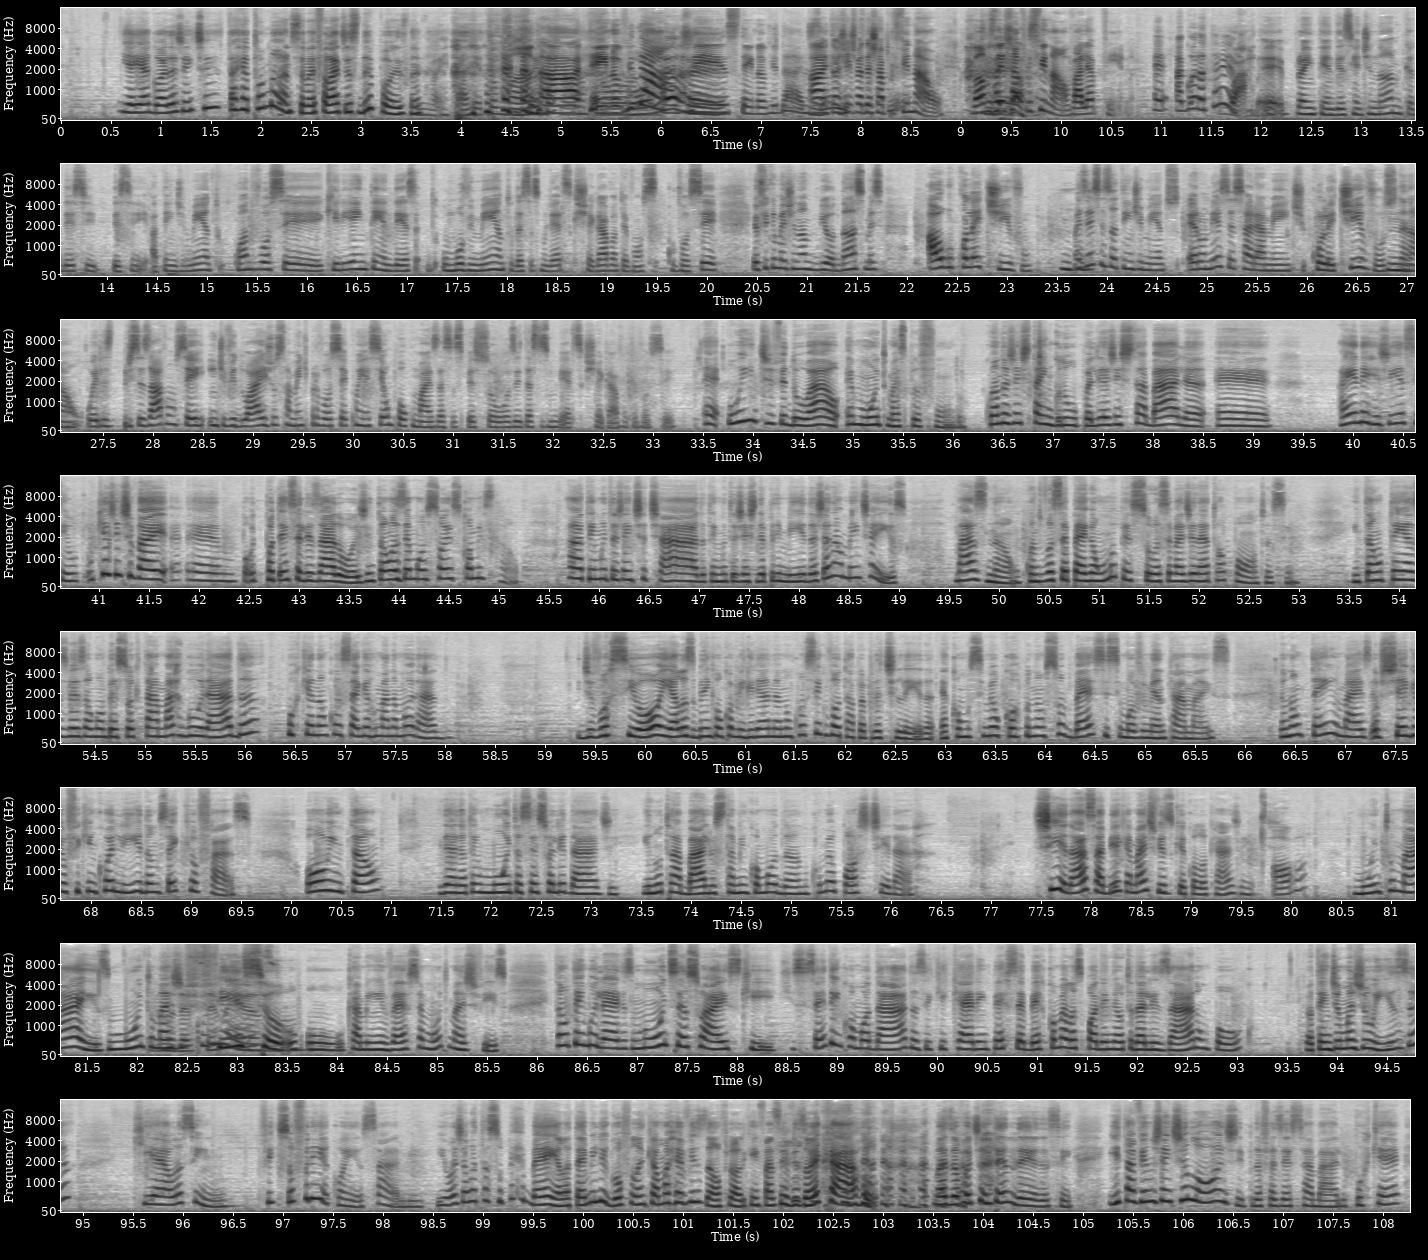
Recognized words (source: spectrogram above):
E aí agora a gente está retomando. Você vai falar disso depois, né? Vai estar tá retomando. ah, tem novidades, é. tem novidades. Ah, então a gente vai deixar para o final. Vamos deixar para o final, vale a pena. É, agora até é, para entender assim, a dinâmica desse, desse atendimento, quando você queria entender essa, o movimento dessas mulheres que chegavam até você, com você, eu fico imaginando biodança, mas algo coletivo. Uhum. Mas esses atendimentos eram necessariamente coletivos? Não. Não. Ou eles precisavam ser individuais justamente para você conhecer um pouco mais dessas pessoas e dessas mulheres que chegavam até você? É, o individual é muito mais profundo. Quando a gente está em grupo ali, a gente trabalha é, a energia, assim, o, o, que a gente vai é, potencializar hoje. Então, as emoções como estão? Ah, tem muita gente chateada, tem muita gente deprimida. Geralmente é isso. Mas não. Quando você pega uma pessoa, você vai direto ao ponto, assim. Então tem às vezes alguma pessoa que está amargurada porque não consegue arrumar namorado. Divorciou e elas brincam comigo, Adriana, eu não consigo voltar para a prateleira. É como se meu corpo não soubesse se movimentar mais. Eu não tenho mais, eu chego e eu fico encolhida, eu não sei o que eu faço. Ou então, Adriana, eu tenho muita sensualidade e no trabalho está me incomodando. Como eu posso tirar? Tirar, sabia que é mais difícil do que colocar, gente? Ó. Oh. Muito mais, muito mais difícil. O, o, caminho inverso é muito mais difícil. Então, tem mulheres muito sensuais que, que se sentem incomodadas e que querem perceber como elas podem neutralizar um pouco. Eu atendi uma juíza que ela, assim, sofria com isso, sabe? E hoje ela tá super bem. Ela até me ligou falando que é uma revisão. Eu falei, olha, quem faz revisão é carro. Mas eu vou te entender, assim. E tá vindo gente de longe para fazer esse trabalho, porque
